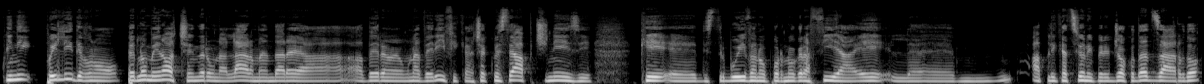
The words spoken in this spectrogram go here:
quindi quelli devono perlomeno accendere un allarme, andare a, a avere una verifica. Cioè, queste app cinesi che eh, distribuivano pornografia e le, mh, mm, applicazioni per il gioco d'azzardo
